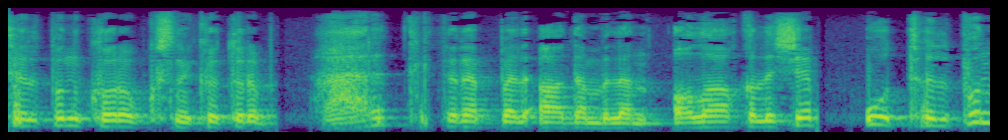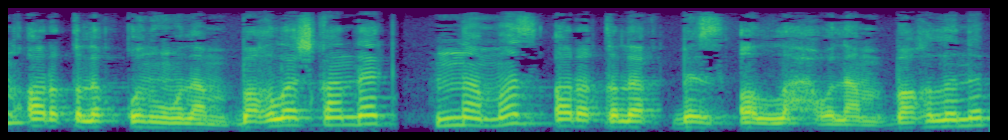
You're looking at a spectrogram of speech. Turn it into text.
telefon korobkasini ko'tarib g'arblik taraf odam bilan aloqalashib u telefon orqali uning bilan bog'lashgandek namoz orqali biz alloh bilan bog'lanib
